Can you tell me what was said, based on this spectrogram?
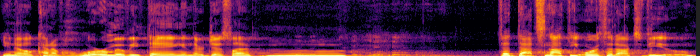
you know, kind of horror movie thing, and they're just like, mm. that that's not the orthodox view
